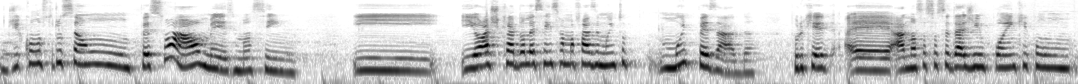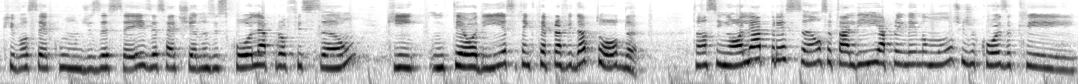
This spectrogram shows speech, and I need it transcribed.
de construção pessoal mesmo, assim. E, e eu acho que a adolescência é uma fase muito, muito pesada. Porque é, a nossa sociedade impõe que, com, que você, com 16, 17 anos, escolha a profissão que, em teoria, você tem que ter para a vida toda. Então, assim, olha a pressão. Você tá ali aprendendo um monte de coisa que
